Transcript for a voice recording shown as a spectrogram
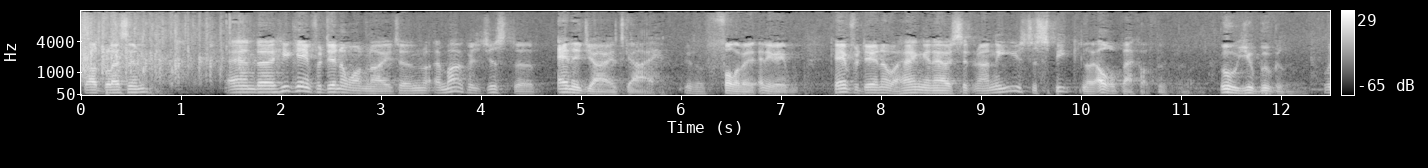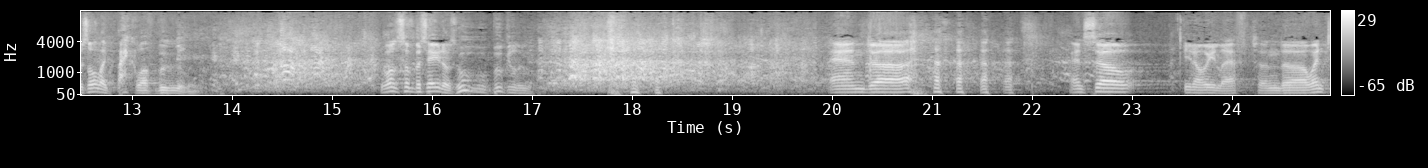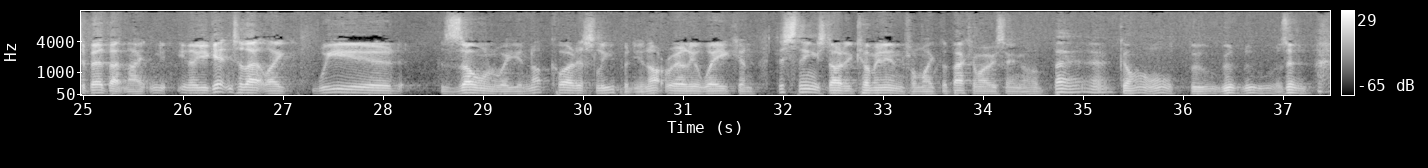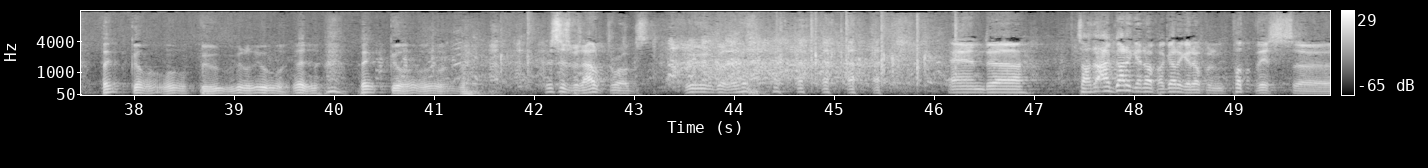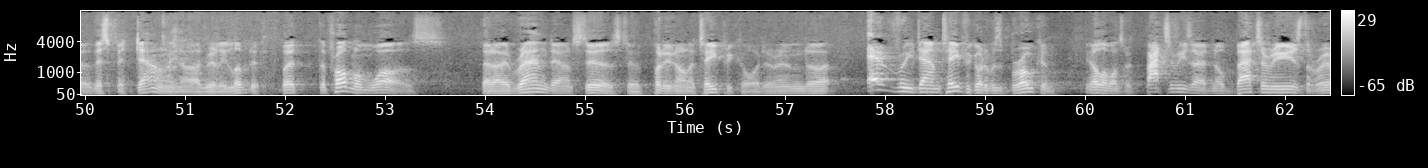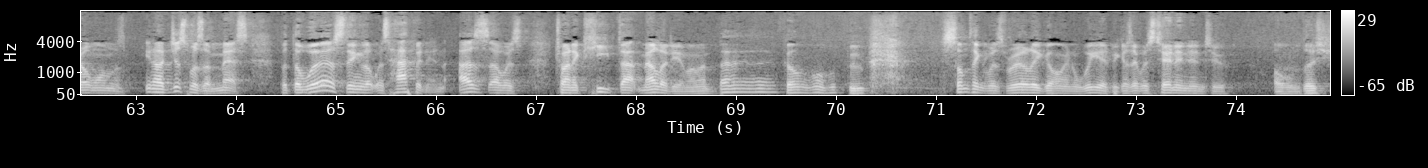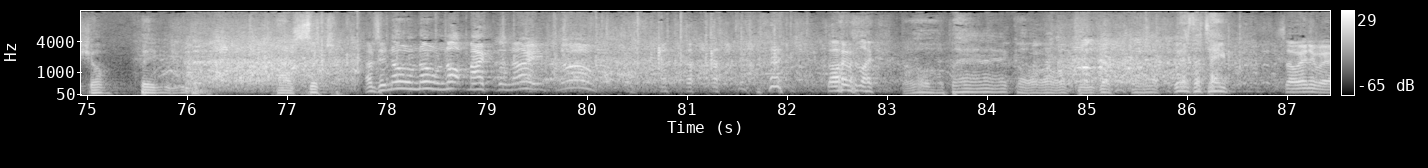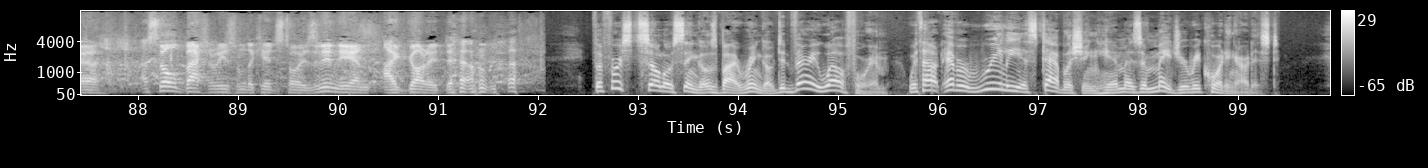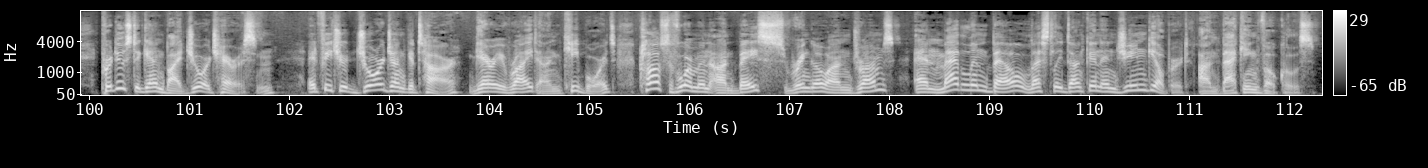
God bless him. And uh, he came for dinner one night, and, and Marc was just an energized guy, you know, full of it. Anyway, came for dinner, we're hanging out, sitting around, and he used to speak like, oh, back off, Boogaloo. Ooh, you Boogaloo. It was all like, back off, Boogaloo. you want some potatoes? Ooh, Boogaloo. and, uh, and so, you know, he left, and uh, I went to bed that night, and, you know, you get into that, like, weird zone where you're not quite asleep and you're not really awake. And this thing started coming in from like the back of my head saying, oh, back on boogaloo, I said, back on boogaloo, I said, back on. This is without drugs. and uh, so I've got to get up, I've got to get up and put this, uh, this bit down. You know, I really loved it. But the problem was that I ran downstairs to put it on a tape recorder and uh, every damn tape recorder was broken. You know, the ones with batteries, I had no batteries. The real one was, you know, it just was a mess. But the worst thing that was happening, as I was trying to keep that melody in my mind, back on, boo, something was really going weird because it was turning into, oh, the shopping has such. I said, no, no, not Mack the Knife, no. so I was like, oh, back back, where's the tape? So anyway, uh, I stole batteries from the kids' toys, and in the end, I got it down. The first solo singles by Ringo did very well for him, without ever really establishing him as a major recording artist. Produced again by George Harrison, it featured George on guitar, Gary Wright on keyboards, Klaus Voormann on bass, Ringo on drums, and Madeline Bell, Lesley Duncan, and Jean Gilbert on backing vocals.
